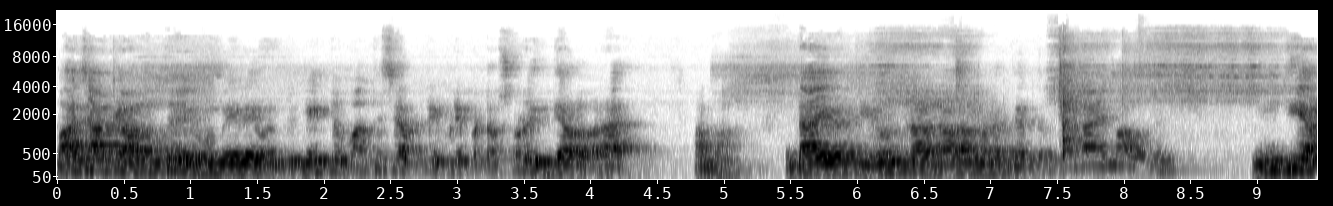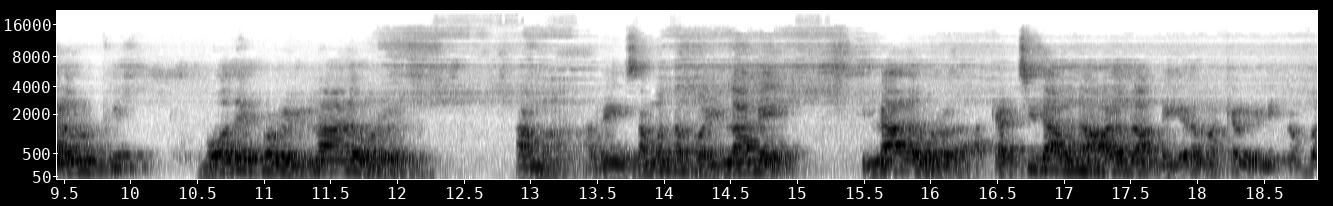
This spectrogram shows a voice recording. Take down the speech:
பாஜக வந்து உண்மையிலே வந்து மீண்டும் வந்துச்சு அப்படின்னு இப்படிப்பட்ட ஒரு சூழல் இந்தியாவில் வராது. ஆமாம் ரெண்டாயிரத்தி இருபத்தி நாலு நாடாளுமன்ற தேர்தல் கட்டாயமாக வந்து இந்திய அளவுக்கு போதைப் பொருள் இல்லாத ஒரு ஆமா. அது சம்பந்தப்ப இல்லாமே இல்லாத ஒரு கட்சி தான் வந்து ஆளுநர் அப்படிங்கிற மக்கள் இன்னைக்கு ரொம்ப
